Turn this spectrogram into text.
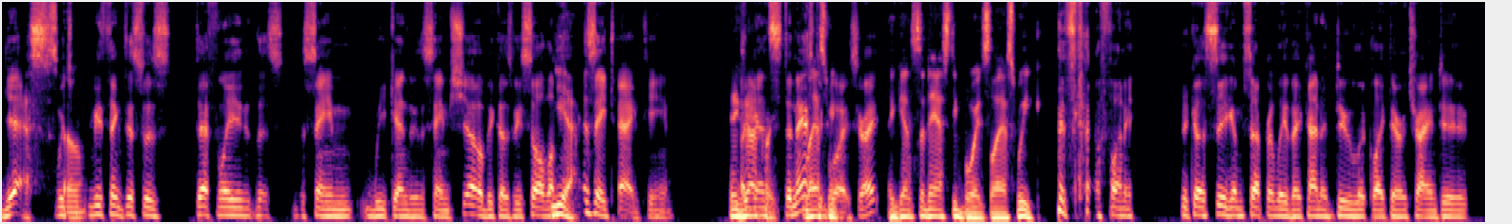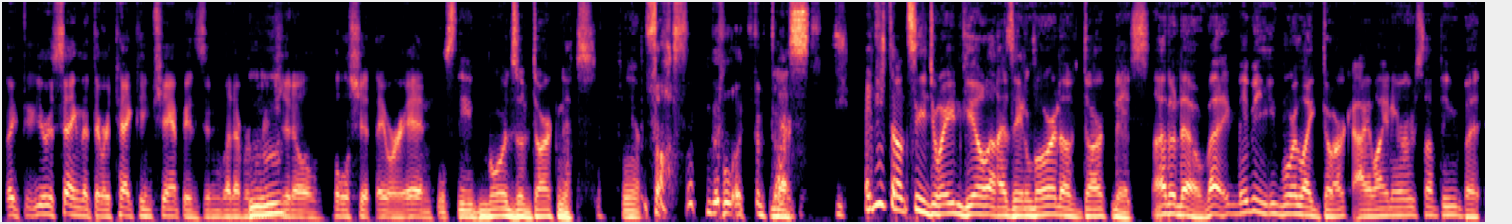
Yes, which So- we think this was definitely this the same weekend or the same show because we saw them Yeah. as a tag team Exactly. against the Last Nasty week. Boys, right? Against the Nasty Boys last week. It's kind of funny because seeing them separately, they kind of do look like they were trying to like you were saying that they were tag team champions in whatever Mhm. regional bullshit they were in. It's the Lords of Darkness. Yeah. It's awesome. The looks of Yes. I just don't see Duane Gill as a Lord of Darkness. I don't know. But Maybe he wore like dark eyeliner or something, but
